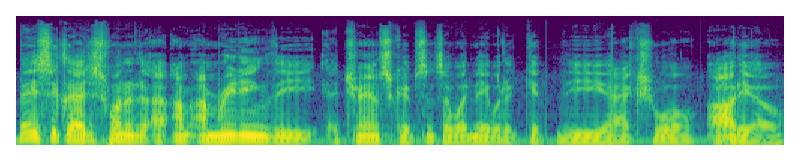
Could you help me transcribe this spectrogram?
Basically, I just wanted to. I'm, I'm reading the transcript since I wasn't able to get the actual audio.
